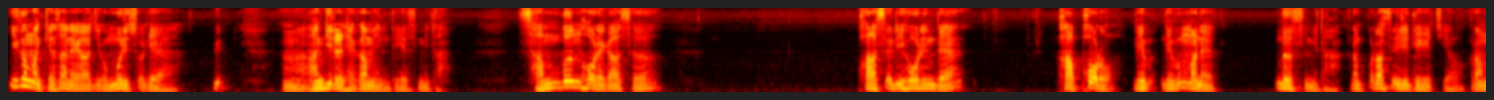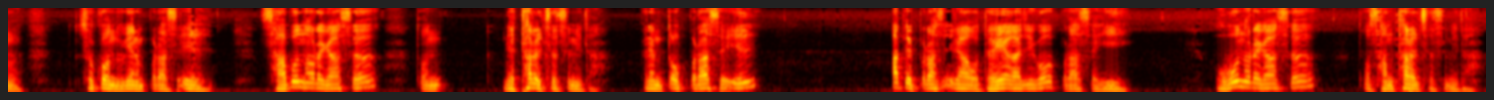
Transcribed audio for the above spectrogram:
이것만 계산해가지고 머릿속에 어, 암기를 해가면 되겠습니다. 3번 홀에 가서 파3 홀인데 파4로 네, 네 번 만에 넣었습니다. 그럼 플러스 1이 되겠죠. 그러면 스코어 누계는 플러스 1. 4번 홀에 가서 또 네타를 쳤습니다. 그럼 또 플러스 1, 앞에 플러스 1하고 더해가지고 플러스 2. 5번 홀에 가서 또 3타를 쳤습니다.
